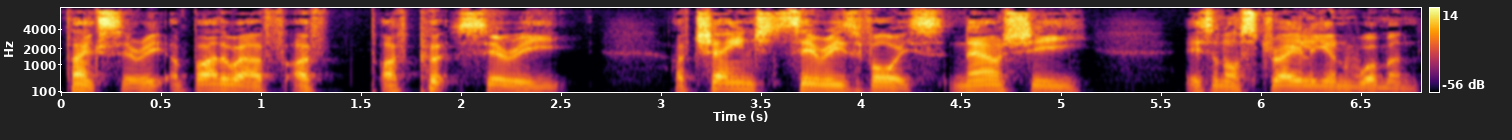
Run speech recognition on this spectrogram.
Thanks, Siri. And by the way, I've I've I've put Siri, I've changed Siri's voice. Now she is an Australian woman.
